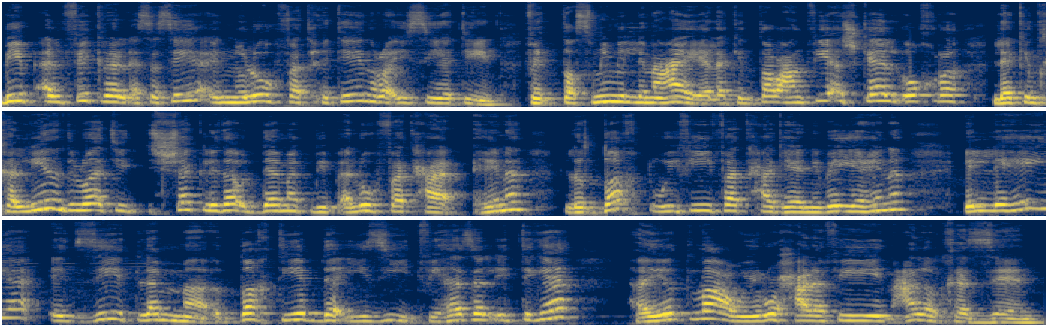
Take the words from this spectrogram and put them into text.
بيبقى الفكرة الأساسية إنه له فتحتين رئيسيتين في التصميم اللي معايا. لكن طبعا في أشكال أخرى. لكن خلينا دلوقتي الشكل ده قدامك بيبقى له فتحة هنا للضغط وفي فتحة جانبية هنا. اللي هي الزيت لما الضغط يبدأ يزيد في هذا الاتجاه هيطلع ويروح على فين؟ على الخزان.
